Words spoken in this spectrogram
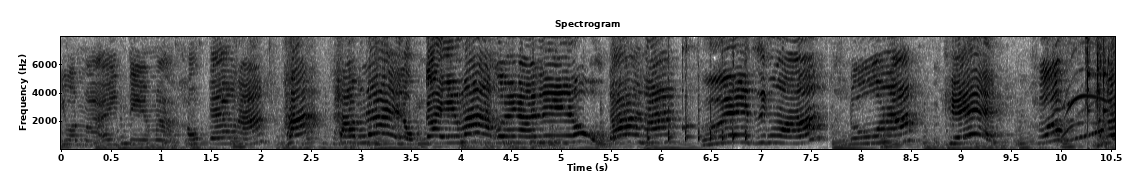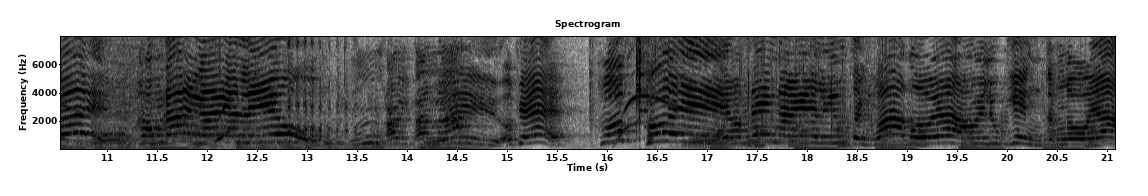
โยนมาไอติมอะเข้าแก้วนะ ฮะทำได้หลงไกลมากเลยนะลิวได้นะเฮ้ยจริงเหรอ ดูนะ โอเคฮึบเฮ้ยทำได้ไงอะลิวอืมเอาอีกอันนะโอเคฮึบเฮ้ยทำได้ไงอะลิวเจ๋งมากเลยอะทำไลิวเก่งจังเลยอะ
